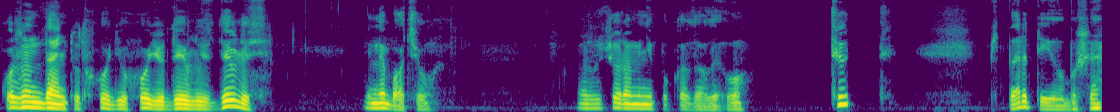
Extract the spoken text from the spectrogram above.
Кожен день тут ходю, ходю, дивлюсь, дивлюсь і не бачив. Аж вчора мені показали. О. Тут. Підперти його, бо ще.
